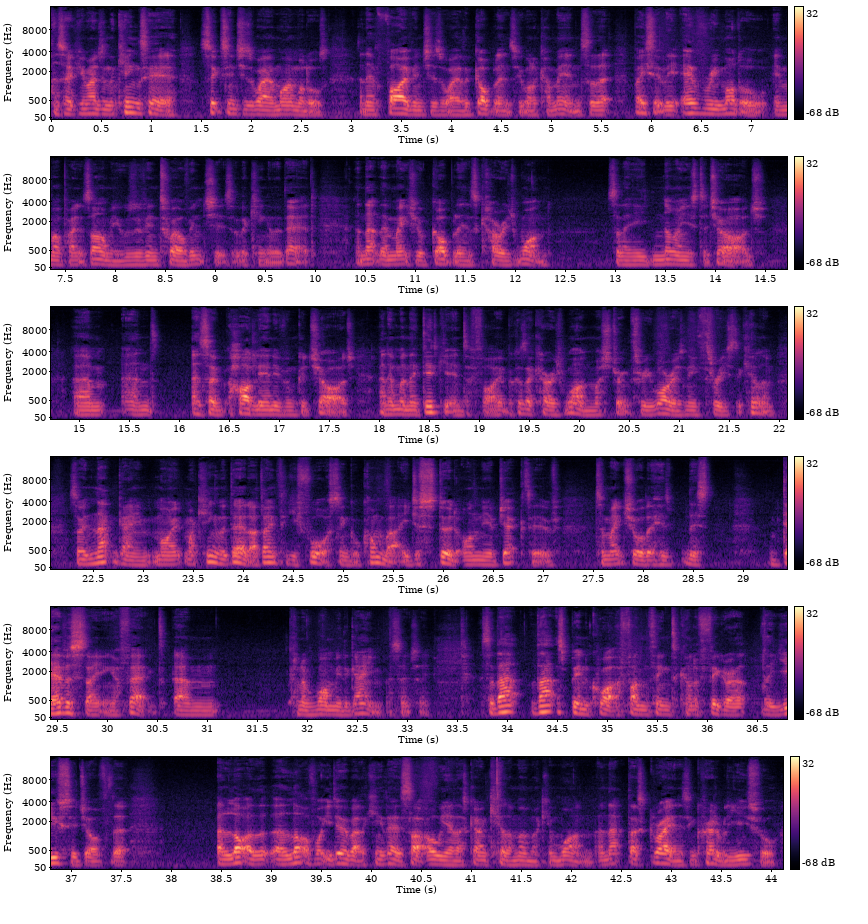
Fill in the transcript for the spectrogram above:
And so if you imagine the king's here, six inches away are my models, and then five inches away are the goblins who want to come in, so that basically every model in my opponent's army was within 12 inches of the king of the dead. And that then makes your goblins courage one, so they need nines to charge. Um, and and so hardly any of them could charge. And then when they did get into fight, because they courage won, my strength three warriors need threes to kill them. So in that game, my, my King of the Dead, I don't think he fought a single combat. He just stood on the objective to make sure that his this devastating effect um, kind of won me the game essentially. So that that's been quite a fun thing to kind of figure out the usage of that. A lot of a lot of what you do about the King of the Dead, it's like, oh yeah, let's go and kill a mumak in one, and that that's great and it's incredibly useful.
